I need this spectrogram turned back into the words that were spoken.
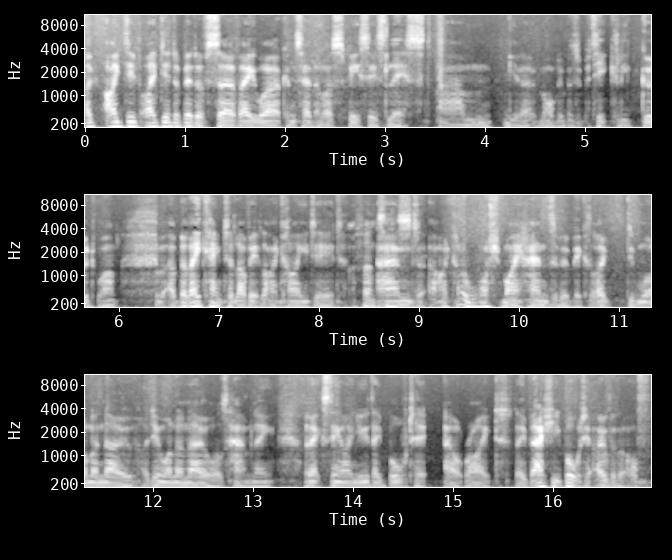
I, I did I did a bit of survey work and sent them a species list. Um, you know, not it was a particularly good one, Uh, but they came to love it like I did. Fantastic. And I kind of washed my hands of it because I didn't want to know. I didn't want to know what was happening. The next thing I knew, they bought it outright. They actually bought it over the off,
